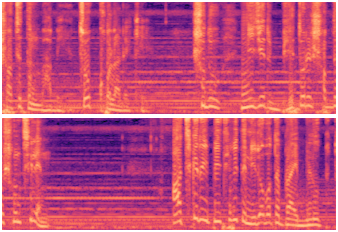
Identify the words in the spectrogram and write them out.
সচেতনভাবে চোখ খোলা রেখে শুধু নিজের ভেতরের শব্দ শুনছিলেন? আজকের এই পৃথিবীতে নীরবতা প্রায় বিলুপ্ত।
